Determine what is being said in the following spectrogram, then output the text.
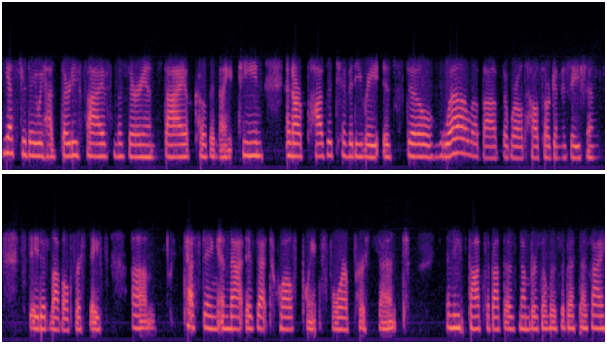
yesterday we had 35 Missourians die of COVID 19, and our positivity rate is still well above the World Health Organization's stated level for safe um, testing, and that is at 12.4 percent. Any thoughts about those numbers, Elizabeth, as I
